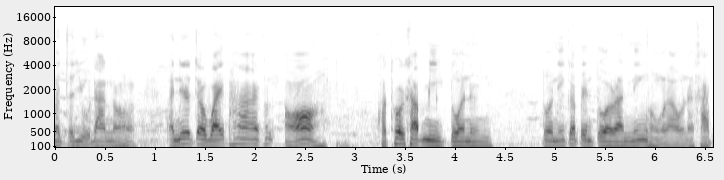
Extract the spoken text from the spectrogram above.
มันจะอยู่ด้านนอก อันนี้เราจะไว้ผ้าอ๋อขอโทษครับมีอีกตัวหนึ่งตัวนี้ก็เป็นตัว running ของเรานะครับ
